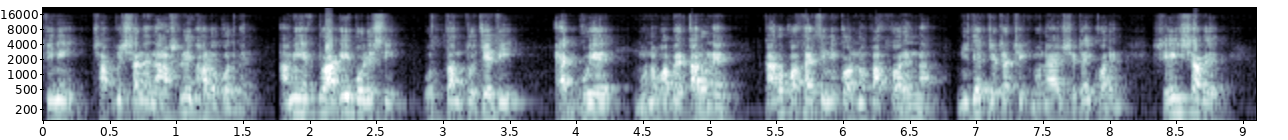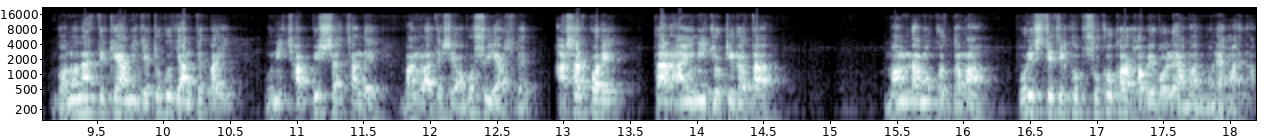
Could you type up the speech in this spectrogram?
তিনি ছাব্বিশ সালে না আসলেই ভালো করবেন। আমি একটু আগেই বলেছি, অত্যন্ত জেদি, একগুয়ে, মনোভাবের কারণে। কারও কথায় তিনি কর্ণপাত করেন না। নিজের যেটা ঠিক মনে হয় সেটাই করেন। সেই হিসাবে গণনা থেকে আমি যেটুকু জানতে পারি, উনি ছাব্বিশ সালে বাংলাদেশে অবশ্যই আসবেন। আসার পরে তার আইনি জটিলতা মামলা মোকদ্দমা পরিস্থিতি খুব সুখকর হবে বলে আমার মনে হয় না।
